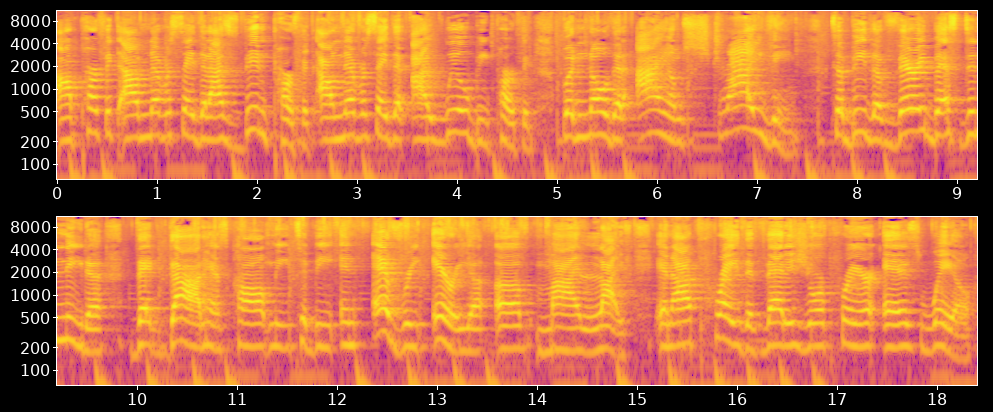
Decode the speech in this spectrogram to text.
I'm perfect. I'll never say that I've been perfect. I'll never say that I will be perfect, but know that I am striving to be the very best Danita that God has called me to be in every area of my life. And I pray that that is your prayer as well.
